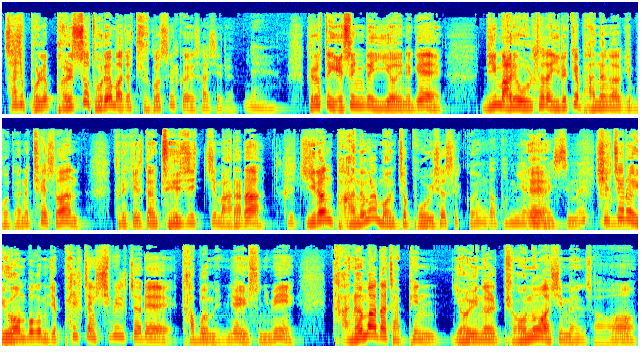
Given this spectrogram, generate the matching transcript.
사실 본래 벌써 돌에 맞아 죽었을 거예요 사실은. 네. 그리고 또 예수님도 이 여인에게 네 말이 옳다다 이렇게 반응하기보다는 최소한 그렇게 일단 죄짓지 말아라 그렇죠. 이런 반응을 먼저 보이셨을 거예요. 뭔가 법률의 예. 말씀을 실제로 음. 요한복음 이제 8장 11절에 가보면요. 예수님이 가늠하다 잡힌 여인을 변호하시면서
